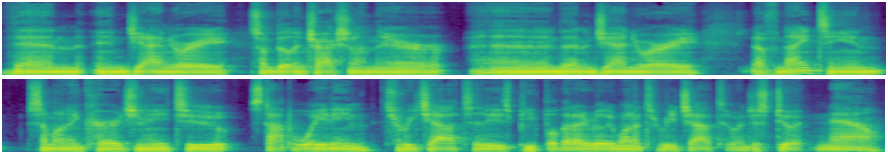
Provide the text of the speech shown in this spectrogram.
then in January, so I'm building traction on there. And then in January of 19, someone encouraged me to stop waiting to reach out to these people that I really wanted to reach out to and just do it now.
